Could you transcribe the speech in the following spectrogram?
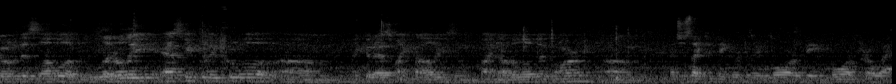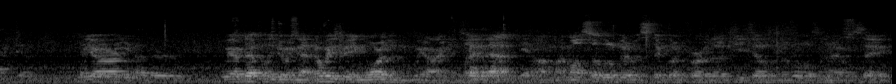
go to this level of literally asking for the approval. Um, I could ask my colleagues and find out a little bit more. Um, I just like to think we're doing more, being more proactive than We are- maybe other we are definitely doing that. Nobody's being more than we are, I can tell you that. Yeah. Um, I'm also a little bit of a stickler for the details and the rules, and I would say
